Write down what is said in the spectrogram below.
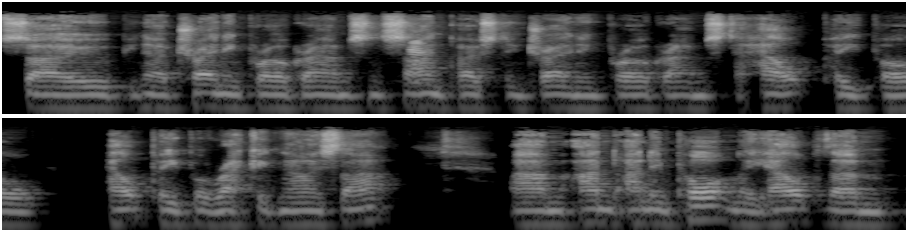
So you know training programs and signposting training programs to help people help people recognize that um, and and importantly help them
